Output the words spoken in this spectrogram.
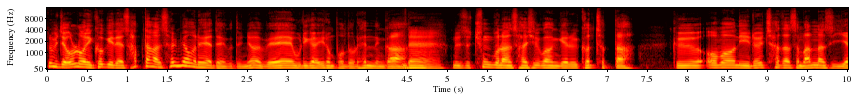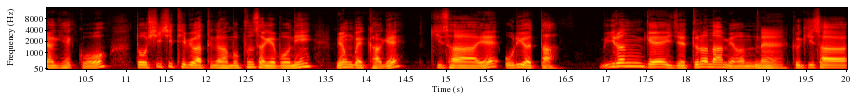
그럼 이제 언론이 거기에 대해서 합당한 설명을 해야 되거든요. 왜 우리가 이런 보도를 했는가? 네. 그래서 충분한 사실관계를 거쳤다. 그 어머니를 찾아서 만나서 이야기했고 또 CCTV 같은 걸 한번 분석해 보니 명백하게 기사의 오류였다. 이런 게 이제 드러나면 네. 그 기사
